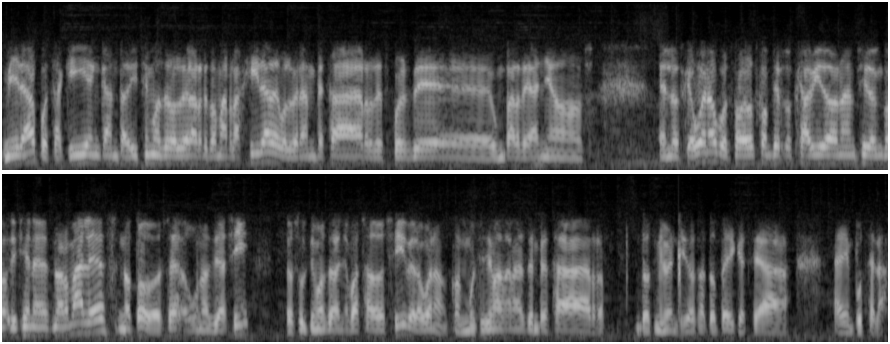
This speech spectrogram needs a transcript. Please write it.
Mira, pues aquí encantadísimos de volver a retomar la gira, de volver a empezar después de un par de años en los que, bueno, pues todos los conciertos que ha habido no han sido en condiciones normales, no todos, ¿eh? algunos días sí, los últimos del año pasado sí, pero bueno, con muchísimas ganas de empezar 2022 a tope y que sea ahí en Pucela.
